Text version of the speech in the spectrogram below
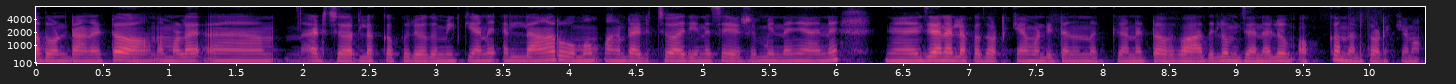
അതുകൊണ്ടാണ് കേട്ടോ നമ്മൾ അടിച്ചുവാരലൊക്കെ പുരോഗമിക്കുകയാണ്. എല്ലാ റൂമും അങ്ങോട്ട് അടിച്ചു വാരിയതിന് ശേഷം പിന്നെ ഞാൻ ജനലൊക്കെ തുടയ്ക്കാൻ വേണ്ടിയിട്ട് നിൽക്കുകയാണ് കേട്ടോ വാതിലും ജനലും ഒക്കെ ഒന്നിട്ട് തുടയ്ക്കണം.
